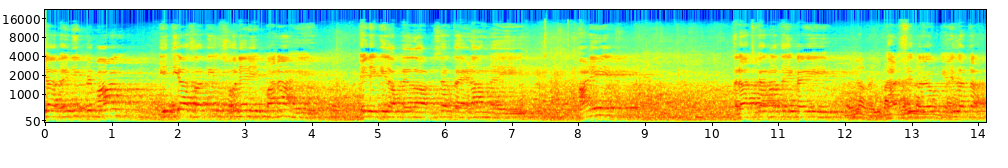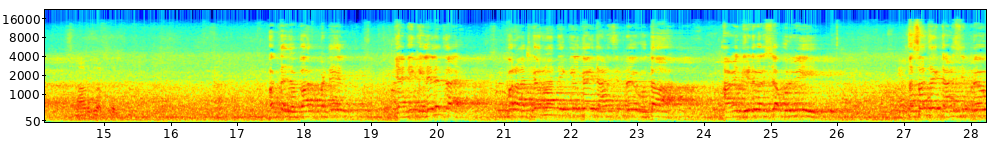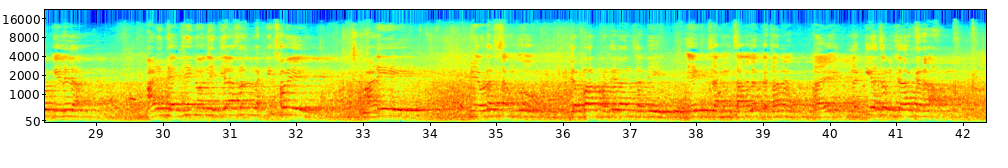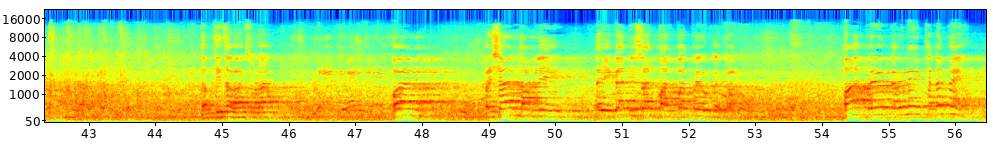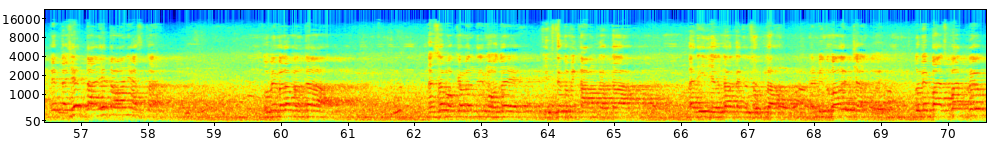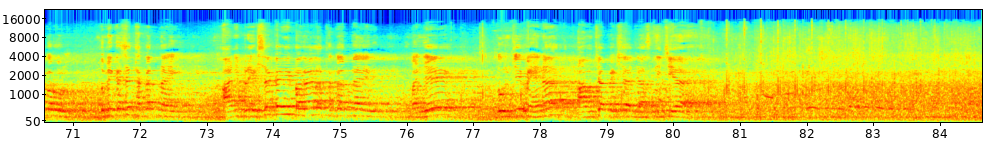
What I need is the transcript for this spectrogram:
या दैदिप्यमान इतिहासातील सोनेरी पानं आहे ते देखील आपल्याला विसरता येणार नाही. आणि राजकारणातही काही धाडसी प्रयोग केले जातात. फक्त जब्बार पटेल यांनी केलेलेच आहे. पण राजकारणात देखील काही धाडसी प्रयोग होता आम्ही दीड वर्षापूर्वी असाच एक धाडसी प्रयोग केलेला. आणि त्याची नोंद इतिहासात नक्कीच होईल. आणि जब्बार पटेलांसाठी एक चांग चांगलं कथानक आहे. नक्की याचा विचार करा. गमतीचा भाग सोडा. पण प्रशांत दामले तर एका दिवसात पाच पाच प्रयोग करतात. पाच प्रयोग करूनही थकत नाही. ते तसेच ताजेतवाने असतात. तुम्ही मला म्हणता तसं मुख्यमंत्री महोदय इतकं तुम्ही काम करता. कधी जेवला कधी झोपला. तर मी तुम्हाला विचारतोय तुम्ही पाच पाच प्रयोग करून तुम्ही कसे थकत नाही? आणि प्रेक्षकही बघायला थकत नाही. म्हणजे तुमची मेहनत आमच्यापेक्षा जास्तीची आहे.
